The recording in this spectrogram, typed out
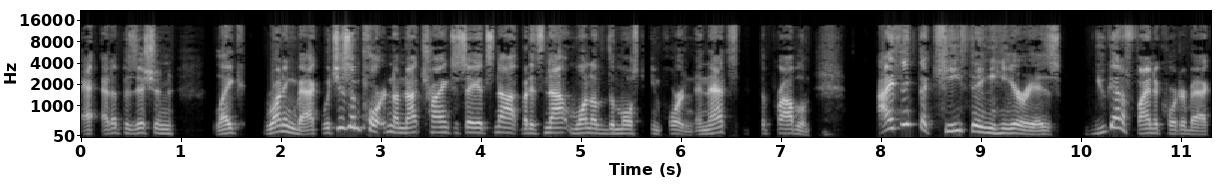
at, at a position like running back, which is important? I'm not trying to say it's not, but it's not one of the most important, and that's the problem. I think the key thing here is you got to find a quarterback,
